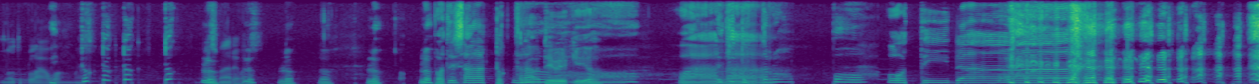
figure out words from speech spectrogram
nutup lawang mas Dok, dok, dok, dok. Loh, mari, loh, mas loh, loh, loh, loh. Berarti salah dokter awak dhewe ki ya. Iki Walah. dokter apa? Oh tidak.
